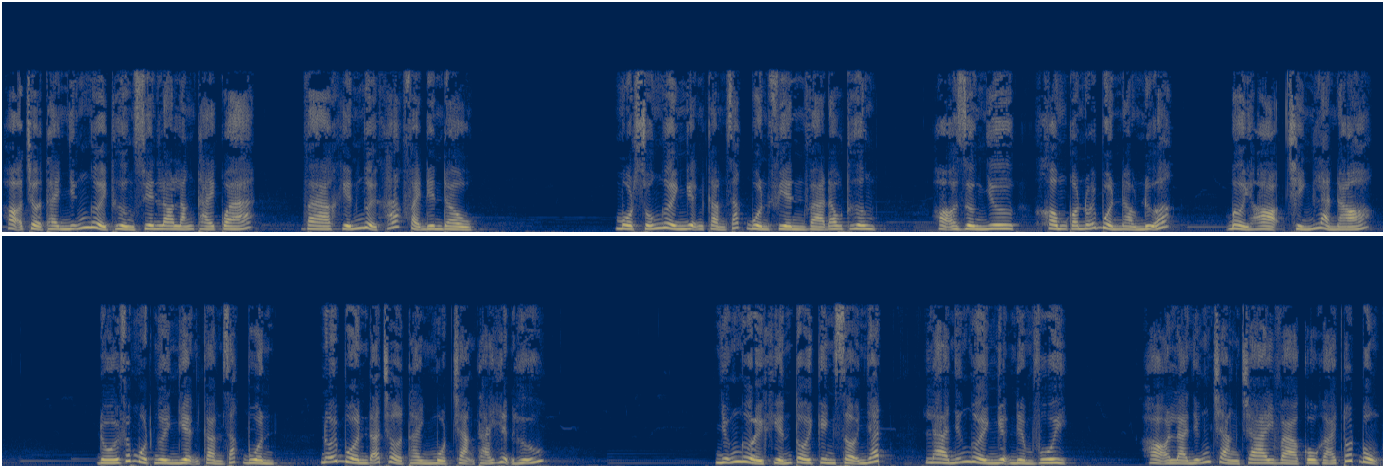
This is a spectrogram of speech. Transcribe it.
Họ trở thành những người thường xuyên lo lắng thái quá và khiến người khác phải điên đầu. Một số người nghiện cảm giác buồn phiền và đau thương. Họ dường như không có nỗi buồn nào nữa, bởi họ chính là nó. Đối với một người nghiện cảm giác buồn, nỗi buồn đã trở thành một trạng thái hiện hữu. Những người khiến tôi kinh sợ nhất là những người nghiện niềm vui. Họ là những chàng trai và cô gái tốt bụng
